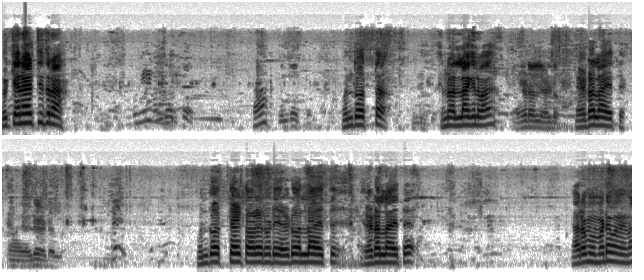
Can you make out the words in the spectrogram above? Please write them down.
ಇವಕ್ಕೇನು ಹೇಳ್ತಿದ್ರ? ಹಾಂ? ಒಂದು ಹತ್ತ. ಇನ್ನೂ ಅಲ್ಲಾಗಿಲ್ವಾ ಎರಡಲ್ಲ ಎರಡು. ಎರಡಲ್ಲ ಐತೆ ಎರಡು ಎರಡಲ್ಲ. ಒಂದು ಹತ್ತು ಹೇಳ್ತಾವ್ರೆ ನೋಡಿ ಎರಡು ಅಲ್ಲ ಐತೆ ಎರಡಲ್ಲ ಐತೆ ಆರಾಮ ಮಾಡೇವ ಅಣ್ಣ?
